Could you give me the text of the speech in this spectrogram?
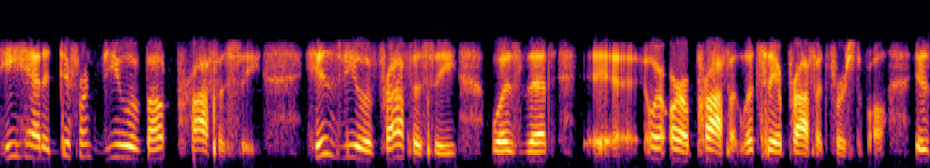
he had a different view about prophecy his view of prophecy was that, uh, or, or, a prophet, let's say a prophet first of all, is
